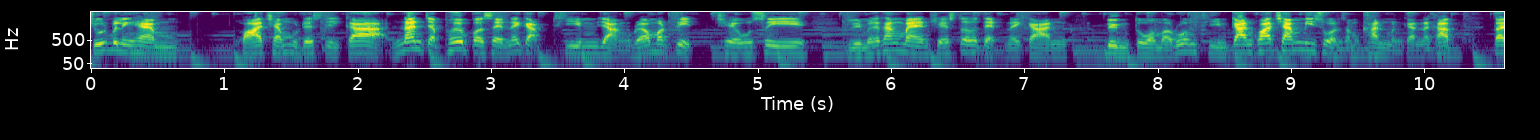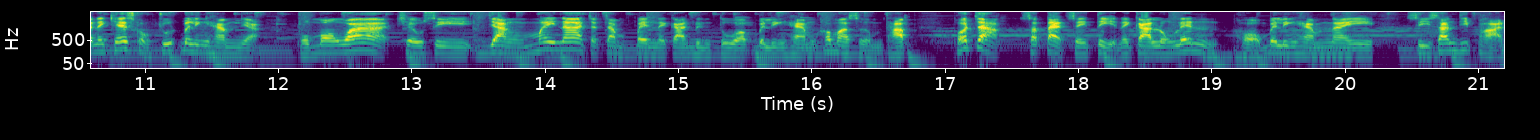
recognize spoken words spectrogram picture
จูดเบลลิงแฮม คว้าแชมป์บุนเดสลีกานั่นจะเพิ่มเปอร์เซ็นต์ให้กับทีมอย่างเรอัลมาดริดเชลซีหรือแม้กระทั่งแมนเชสเตอร์ยูไนเต็ดในการดึงตัวมาร่วมทีมการคว้าแชมป์มีส่วนสำคัญเหมือนกันนะครับ แต่ในเคสของจูดเบลลิงแฮมเนี่ย ผมมองว่าเชลซียังไม่น่าจะจำเป็นในการดึงตัวเบลลิงแฮมเข้ามาเสริมทัพ เพราะจากสแตทสถิติในการลงเล่นของเบลลิงแฮมในซีซั่นที่ผ่าน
